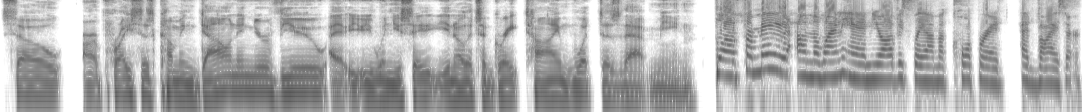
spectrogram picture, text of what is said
So are prices coming down in your view? Uh, when you say, you know, it's a great time, what does that mean? Well, for me, on the one hand, you obviously, I'm a corporate advisor,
